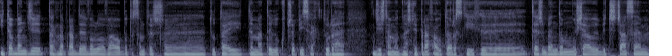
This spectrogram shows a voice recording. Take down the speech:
E, I to będzie tak naprawdę ewoluowało, bo to są też e, tutaj tematy luk w przepisach, które gdzieś tam odnośnie praw autorskich e, też będą musiały być czasem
